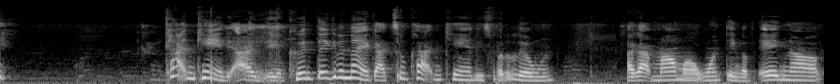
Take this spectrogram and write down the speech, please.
it? Cotton candy. I, I couldn't think of the name. Got two cotton candies for the little one. I got mama one thing of eggnog.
